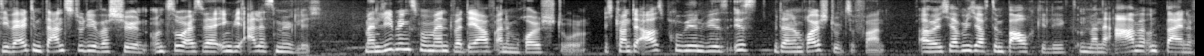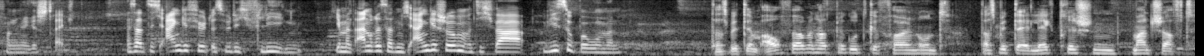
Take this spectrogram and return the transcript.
Die Welt im Tanzstudio war schön und so, als wäre irgendwie alles möglich. Mein Lieblingsmoment war der auf einem Rollstuhl. Ich konnte ausprobieren, wie es ist, mit einem Rollstuhl zu fahren. Aber ich habe mich auf den Bauch gelegt und meine Arme und Beine von mir gestreckt. Es hat sich angefühlt, als würde ich fliegen. Jemand anderes hat mich angeschoben und ich war wie Superwoman. Das mit dem Aufwärmen hat mir gut gefallen und das mit der elektrischen Mannschaft.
